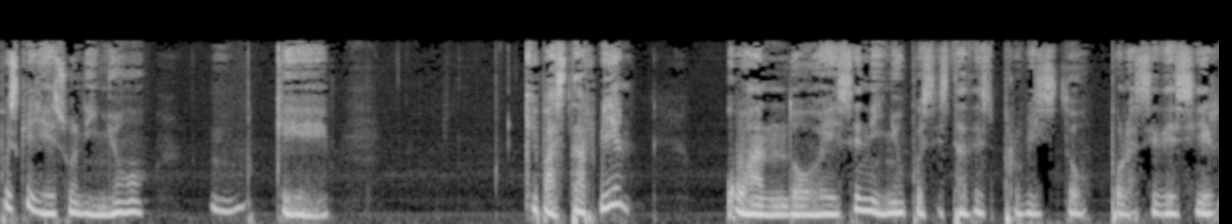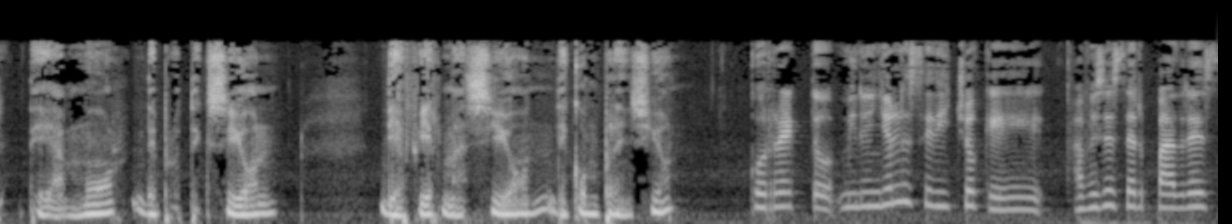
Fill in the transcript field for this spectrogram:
pues que ya es un niño mm, que, que va a estar bien. Cuando ese niño pues está desprovisto, por así decir, de amor, de protección, de afirmación, de comprensión. Correcto. Miren, yo les he dicho que a veces ser padres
